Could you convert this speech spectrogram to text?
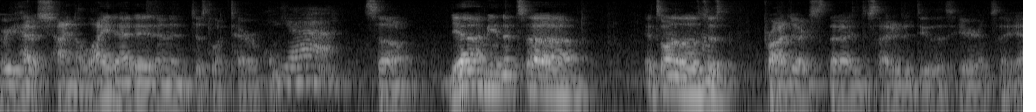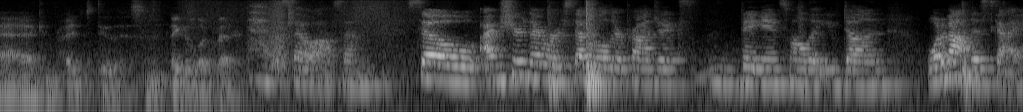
Or you had to shine a light at it, and it just looked terrible. Yeah. So yeah, I mean it's uh it's one of those just projects that I decided to do this year and say, yeah, I can probably just do this and make it look better. That's so awesome. So I'm sure there were several other projects, big and small, that you've done. What about this guy?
